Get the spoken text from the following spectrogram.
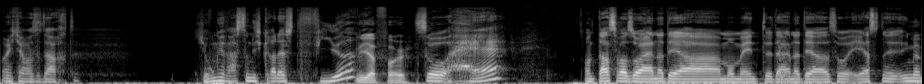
Und ich habe so gedacht, Junge, warst du nicht gerade erst vier? Ja, voll. So, hä? Und das war so einer der Momente, der einer der so ersten, immer,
